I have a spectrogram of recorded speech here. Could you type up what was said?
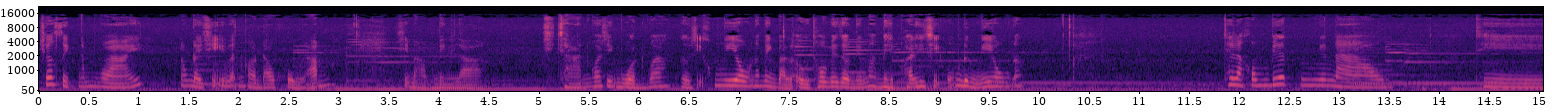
trước dịch năm ngoái. Lúc đấy chị vẫn còn đau khổ lắm chị bảo mình là chị chán quá chị buồn quá rồi chị không yêu. Nó mình bảo là ừ thôi bây giờ nếu mà mệt quá thì chị cũng đừng yêu nữa. Thế là không biết như nào. Thì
